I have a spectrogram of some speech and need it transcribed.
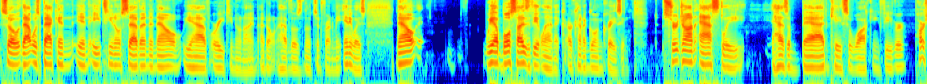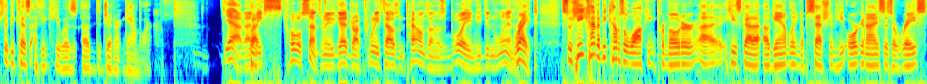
so that was back in in 1807, and now we have or 1809. I don't have those notes in front of me. Anyways, now we have both sides of the Atlantic are kind of going crazy. Sir John Astley has a bad case of walking fever, partially because I think he was a degenerate gambler. Yeah, that But- makes total sense. I mean, the guy dropped 20,000 pounds on this boy and he didn't win. Right. So he kind of becomes a walking promoter. Uh, he's got a, a gambling obsession. He organizes a race.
